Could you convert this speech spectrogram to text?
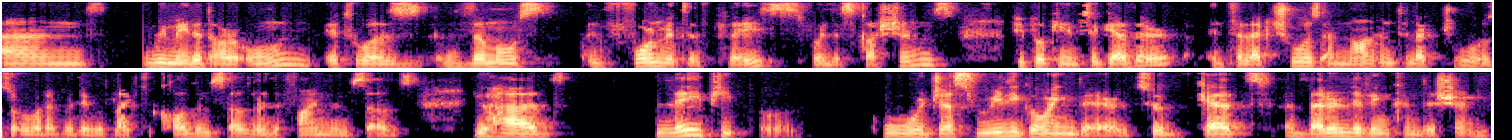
and we made it our own. It was the most informative place for discussions. People came together, intellectuals and non intellectuals, or whatever they would like to call themselves or define themselves. You had lay people who were just really going there to get a better living condition,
